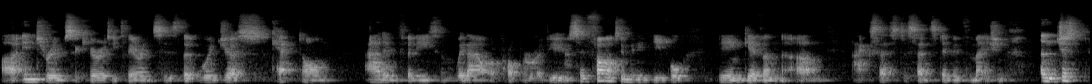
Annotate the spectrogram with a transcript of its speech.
uh, interim security clearances that were just kept on ad infinitum without a proper review. So far too many people being given um, access to sensitive information, and just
